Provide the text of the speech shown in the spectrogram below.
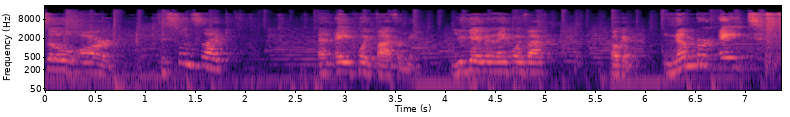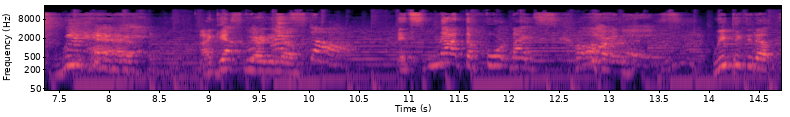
so hard. This one's like an 8.5 for me. You gave it an 8.5? Okay. Number eight, we have, I guess The we already know. Fortnite Star. It's not the Fortnite Scar. Yeah, it is. We picked it up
